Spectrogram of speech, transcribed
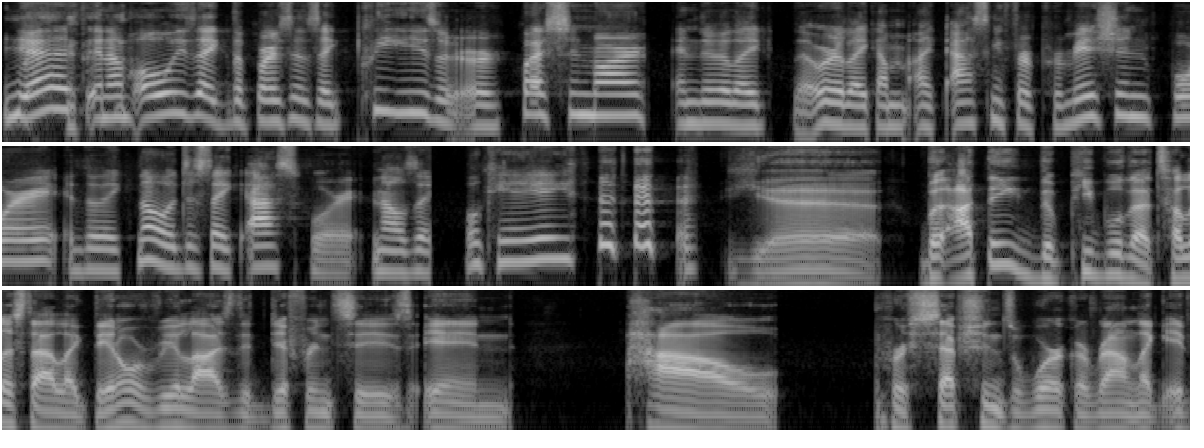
Yes, and I'm always like the person's like please or, or question mark, and they're like or like I'm like asking for permission for it, and they're like no, just like ask for it, and I was like okay, Yeah. But I think the people that tell us that, like, they don't realize the differences in how perceptions work around. Like, if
